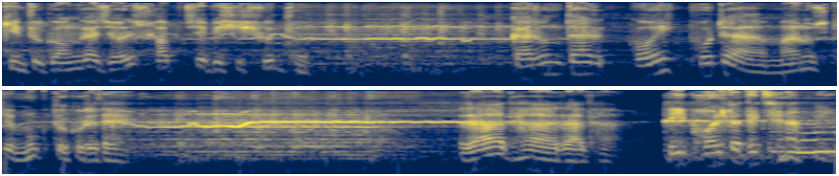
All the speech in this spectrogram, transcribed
কিন্তু গঙ্গা জল সবচেয়ে বেশি শুদ্ধ। কারণ তার কয়েক ফোঁটা মানুষকে মুক্ত করে দেয়। রাধা রাধা। এই ফলটা দেখছেন আপনি?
